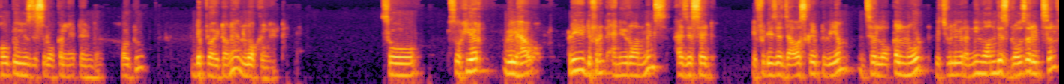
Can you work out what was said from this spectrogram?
how to use this local net and how to deploy it on a local net. So, so here we'll have three different environments. As I said, if it is a JavaScript VM, it's a local node which will be running on this browser itself.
